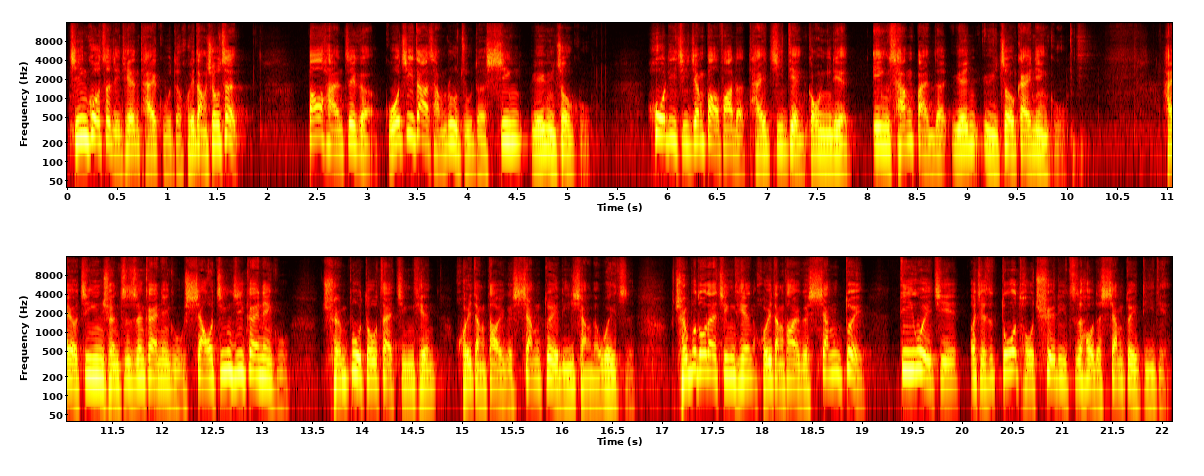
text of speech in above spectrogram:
经过这几天台股的回档修正。包含这个国际大厂入主的新元宇宙股，获利即将爆发的台积电供应链，隐藏版的元宇宙概念股，还有经营权之争概念股、小经济概念股，全部都在今天回档到一个相对理想的位置，全部都在今天回档到一个相对低位阶，而且是多头确立之后的相对低点。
